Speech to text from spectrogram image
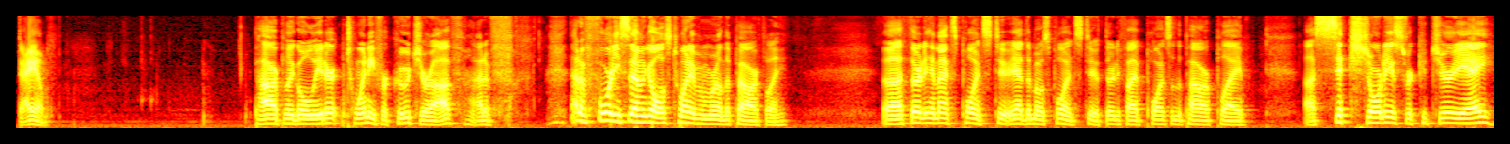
Damn. Power play goal leader, 20 for Kucherov. Out of out of 47 goals, 20 of them were on the power play. Uh, 30 max points, too. He had the most points, too. 35 points on the power play. Uh, six shorties for Couturier.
